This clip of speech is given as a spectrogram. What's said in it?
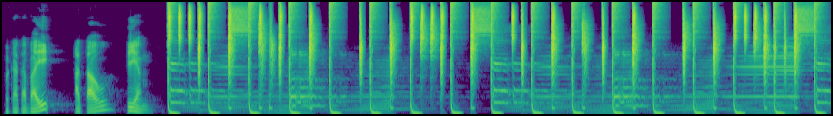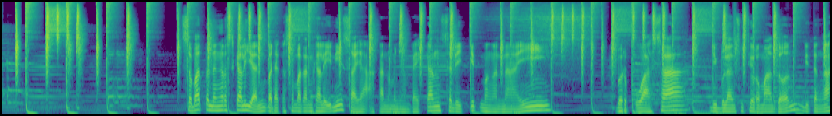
Berkata baik atau diam Sobat pendengar sekalian, pada kesempatan kali ini saya akan menyampaikan sedikit mengenai berpuasa di bulan suci Ramadan di tengah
